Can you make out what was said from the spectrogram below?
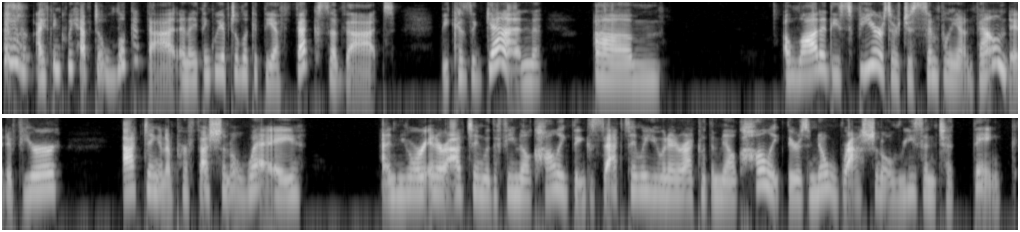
I think we have to look at that. And I think we have to look at the effects of that. Because again, um, a lot of these fears are just simply unfounded. If you're acting in a professional way, and you're interacting with a female colleague the exact same way you would interact with a male colleague, there's no rational reason to think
